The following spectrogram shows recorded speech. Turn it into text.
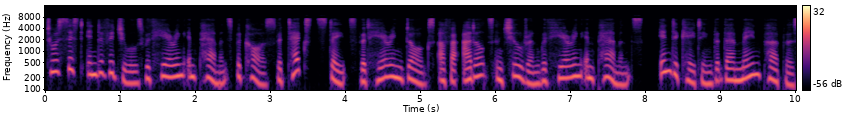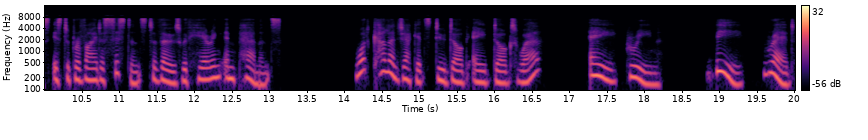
To assist individuals with hearing impairments because the text states that hearing dogs are for adults and children with hearing impairments, indicating that their main purpose is to provide assistance to those with hearing impairments. What color jackets do dog aid dogs wear? A. Green. B. Red.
